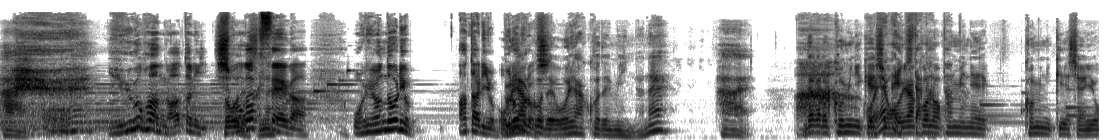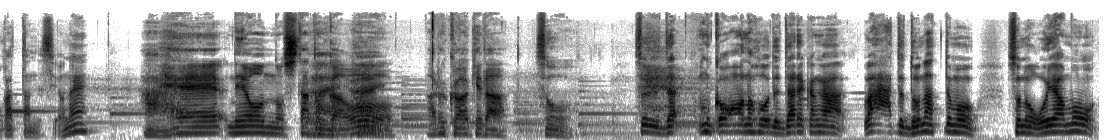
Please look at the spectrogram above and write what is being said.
はい、夕ご飯の後に小学生がオリオン通りをあたりをブロブロし親子で親子でみんなね、はい、だからコミュニケーション親子のコミュニコミュニケーション良かったんですよね。はい、へえネオンの下とかはいはを歩くわけだ、そう。それでだ向こうの方で誰かがわーって怒鳴ってもその親も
